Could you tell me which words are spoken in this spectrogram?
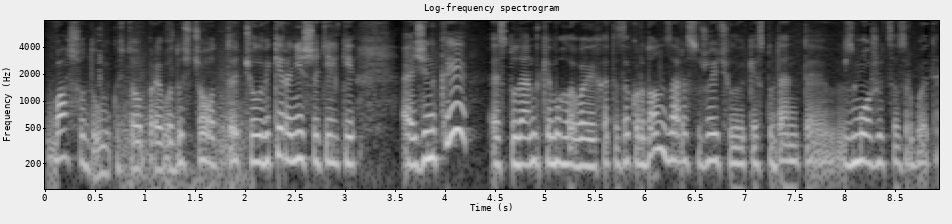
вашу думку з цього приводу? Що от е, чоловіки раніше тільки е, жінки, студентки могли виїхати за кордон. Зараз уже і чоловіки, студенти зможуть це зробити.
